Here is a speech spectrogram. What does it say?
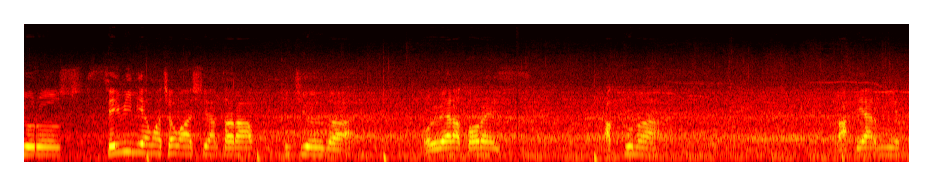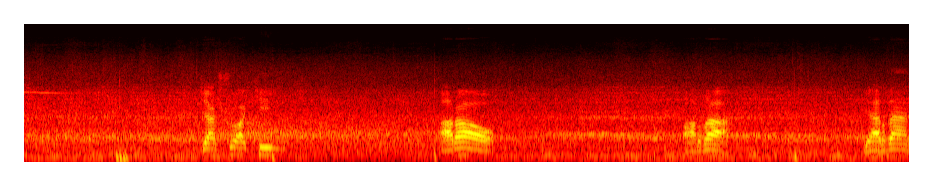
diyoruz. Sevilla maça başlayan taraf ikinci yarıda. Oliveira Torres, Acuna, Rafier Mir, Joshua King, Arao, Arda, yerden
